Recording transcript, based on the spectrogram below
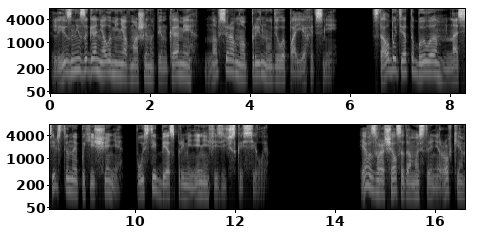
Лиз не загоняла меня в машину пинками, но все равно принудила поехать с ней. Стало быть, это было насильственное похищение, пусть и без применения физической силы. Я возвращался домой с тренировки.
